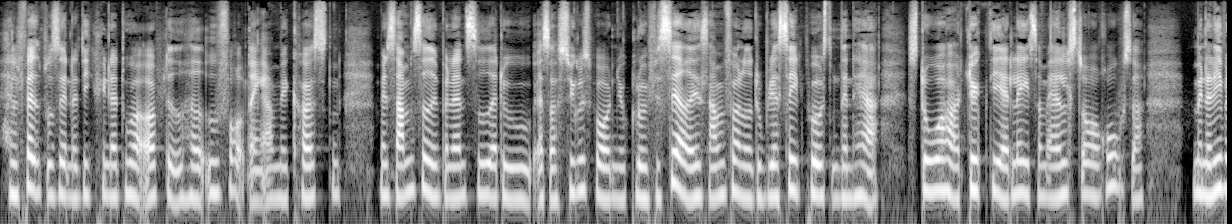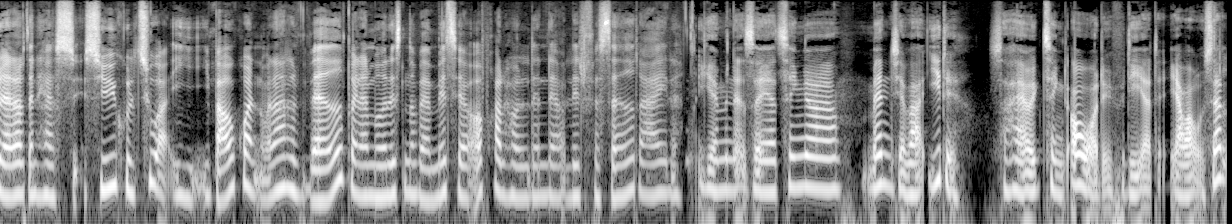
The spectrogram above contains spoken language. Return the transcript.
90% af de kvinder, du har oplevet, havde udfordringer med kosten, men samtidig på den anden side er du, altså cykelsporten jo glorificeret i samfundet, du bliver set på som den her store og dygtige atlet, som alle står og roser, men alligevel er der den her syge kultur i, i baggrunden. Hvordan har det været på en eller anden måde næsten at være med til at opretholde den der lidt facade, der er i det? Jamen altså, jeg tænker, mens jeg var i det, så har jeg jo ikke tænkt over det, fordi at jeg var jo selv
